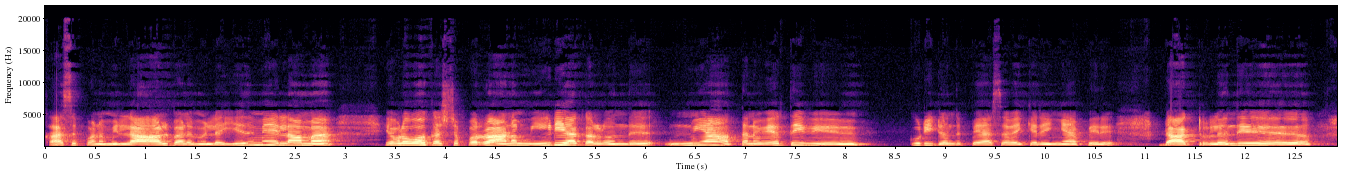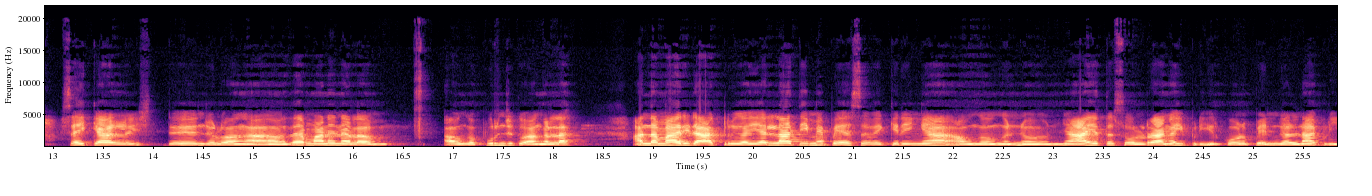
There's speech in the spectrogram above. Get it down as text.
காசு பணம் இல்லை ஆள் பலம் இல்லை எதுவுமே இல்லாமல் எவ்வளவோ கஷ்டப்படுறோம். ஆனால் மீடியாக்கள் வந்து உண்மையாக அத்தனை பேர்த்தையும் கூட்டிகிட்டு வந்து பேச வைக்கிறீங்க பெரு டாக்டர்லேருந்து சைக்காலஜிஸ்ட்டுன்னு சொல்லுவாங்க. அதான் மனநலம் அவங்க புரிஞ்சுக்குவாங்கல்ல. அந்த மாதிரி டாக்டருங்க எல்லாத்தையுமே பேச வைக்கிறீங்க. அவங்கவுங்க நியாயத்தை சொல்கிறாங்க இப்படி இருக்கணும் பெண்கள்னால் இப்படி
